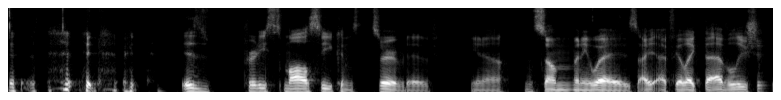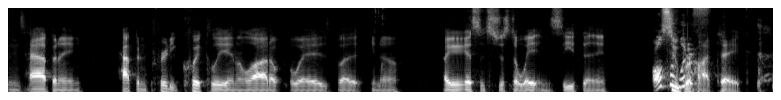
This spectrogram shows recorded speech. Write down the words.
is pretty small c conservative, you know, in so many ways. I, I feel like the evolution is happening happened pretty quickly in a lot of ways, but you know, I guess it's just a wait and see thing. Also, super if, hot take.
